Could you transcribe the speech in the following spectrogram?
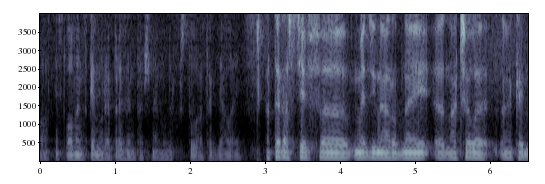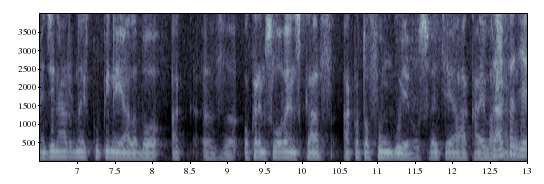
vlastne slovenskému reprezentačnému družstvu a tak ďalej. A teraz ste v eh, medzinárodnej, eh, na čele nejakej medzinárodnej skupiny, alebo ak, v, okrem Slovenska, v, ako to funguje vo svete a aká je vaša V zásade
